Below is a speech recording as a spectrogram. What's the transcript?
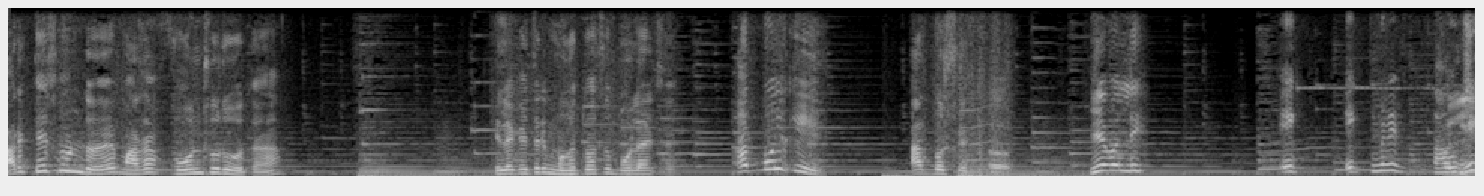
अरे तेच म्हणतोय माझा फोन सुरू होता. तिला काहीतरी महत्वाचं बोलायचं आहे. आत बोल की. आत बसूया हो. ये वल्ली. एक एक मिनिट भाऊजी.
